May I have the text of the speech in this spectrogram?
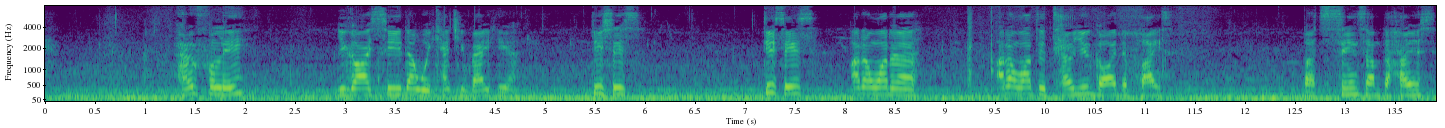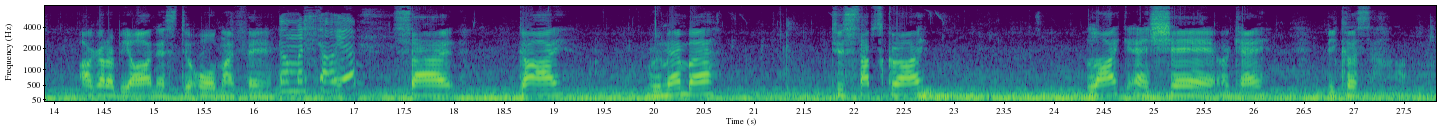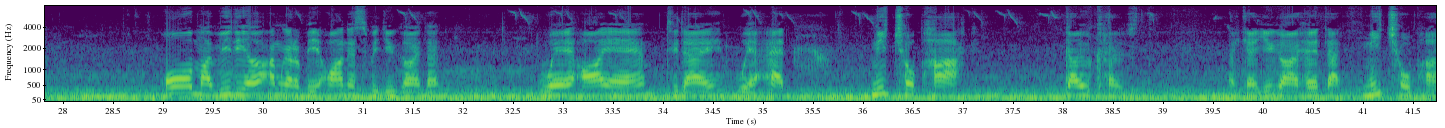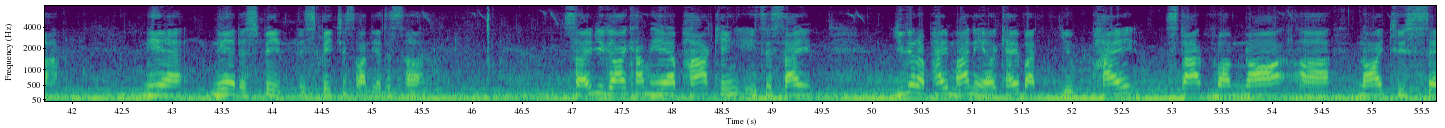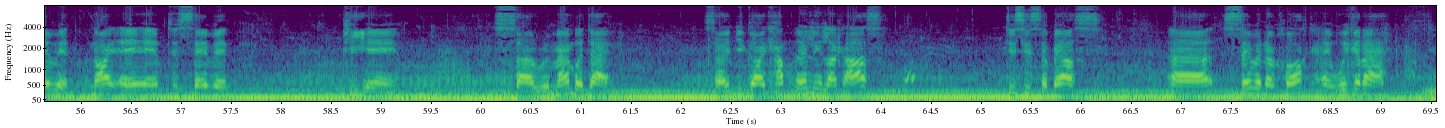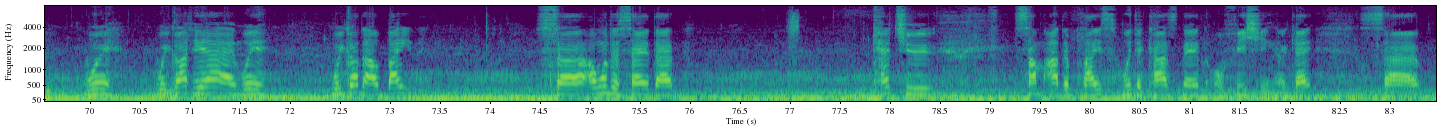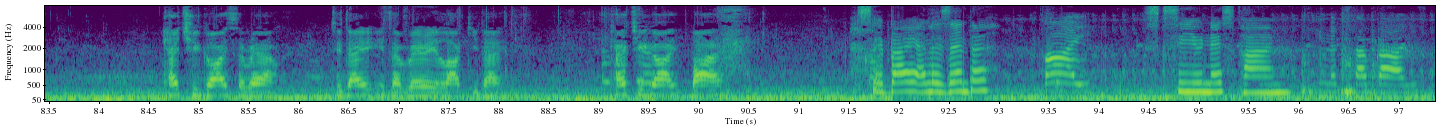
hopefully you guys see that we're catching bait here. This is, this is, I don't want to, I don't want to tell you guys the place. But since I'm the host, I gotta be honest to all my fans. Do you want to tell you? So, guy, remember to subscribe, like, and share, okay? Because all my video, I'm gonna be honest with you guys that where I am today, we're at Mitchell Park, Gold Coast. Okay, you guys heard that Mitchell Park, near near the Spit. The Spit just on the other side. So if you guys come here, parking is the same. You gotta pay money, okay? But you pay start from nine uh, nine to seven, nine a.m. to seven p.m. So remember that. So if you guys come early like us, this is about uh, seven o'clock, and we're gonna we we got here and we we got our bait. So I want to say that catch you some other place with a cast net or fishing. Okay, so catch you guys around. Today is a very lucky day. Catch you guys. Bye. Say bye, Alexander. Bye. See you next time. Next time, guys.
